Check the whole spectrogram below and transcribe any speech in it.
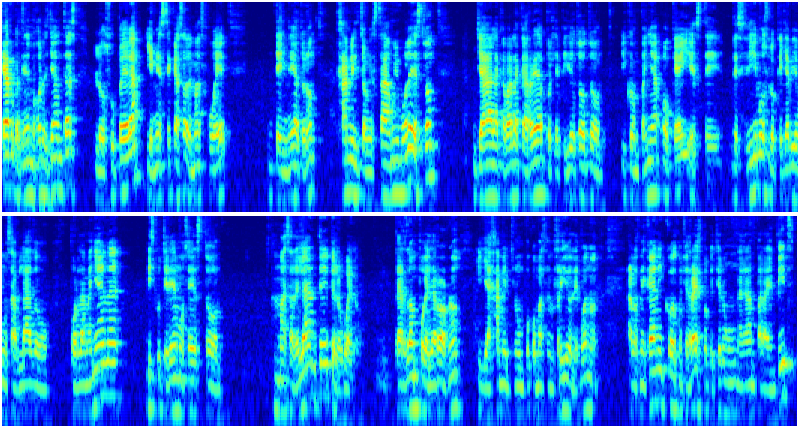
carro que tenía mejores llantas lo supera y en este caso además fue de inmediato, ¿no? Hamilton estaba muy molesto, ya al acabar la carrera pues le pidió todo y compañía, ok, este, decidimos lo que ya habíamos hablado por la mañana, discutiremos esto más adelante, pero bueno, perdón por el error, ¿no? Y ya Hamilton un poco más en frío de, bueno, a los mecánicos, muchas gracias porque hicieron una gran parada en pits.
